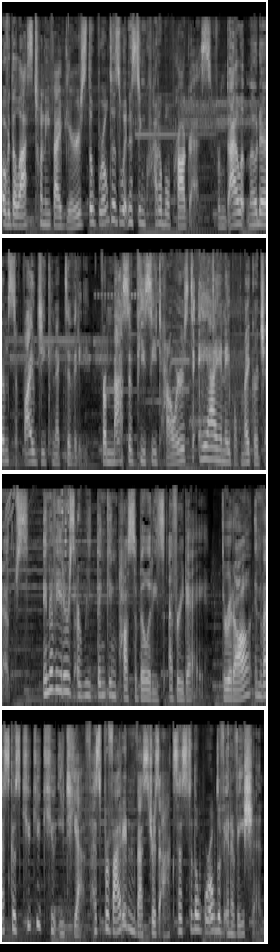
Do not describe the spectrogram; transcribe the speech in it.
Over the last 25 years, the world has witnessed incredible progress from dial up modems to 5G connectivity, from massive PC towers to AI enabled microchips. Innovators are rethinking possibilities every day. Through it all, Invesco's QQQ ETF has provided investors access to the world of innovation.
